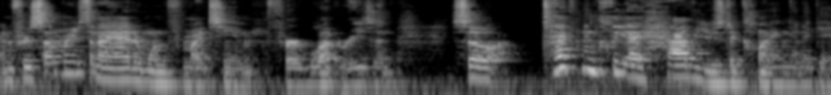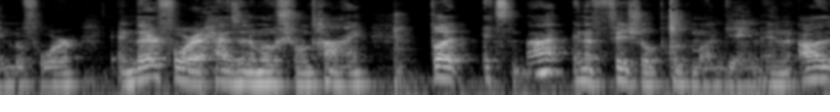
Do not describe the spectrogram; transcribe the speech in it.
And for some reason, I added one for my team. For what reason? So technically I have used a Kling in a game before, and therefore it has an emotional tie, but it's not an official Pokemon game, and uh,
